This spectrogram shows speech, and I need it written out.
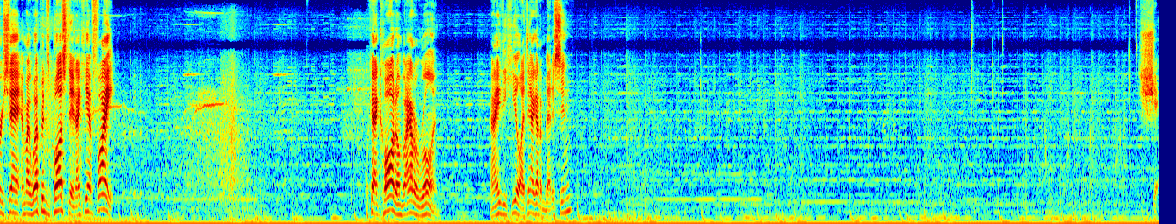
8%, and my weapon's busted. I can't fight. Okay, I caught him, but I gotta run. And I need to heal. I think I got a medicine. Shit.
